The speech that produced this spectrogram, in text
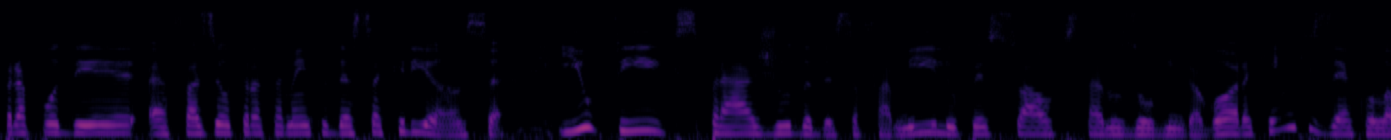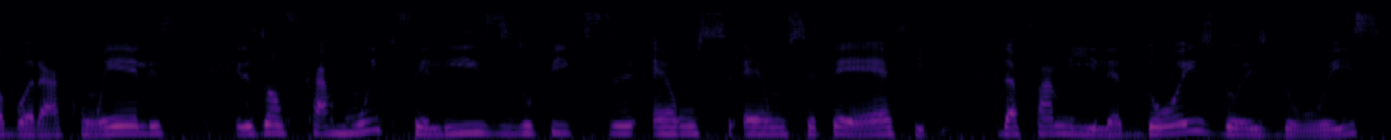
para poder eh, fazer o tratamento dessa criança. E o Pix, para a ajuda dessa família, o pessoal que está nos ouvindo agora, quem quiser colaborar com eles, eles vão ficar muito felizes. O Pix é um, é um CPF da família 222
